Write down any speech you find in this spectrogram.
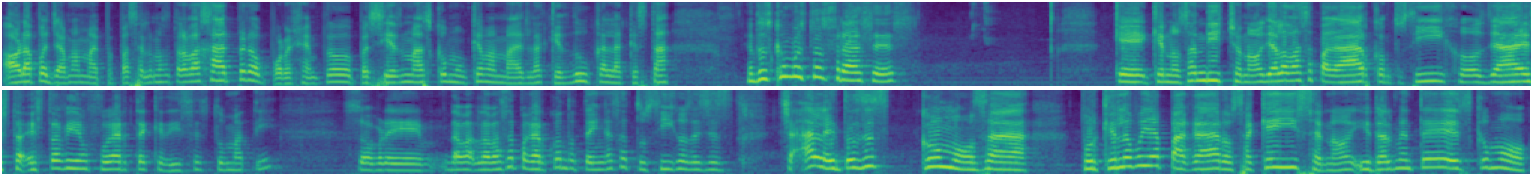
Ahora pues ya mamá y papá salimos a trabajar, pero por ejemplo, pues sí es más común que mamá es la que educa, la que está. Entonces, como estas frases que, que, nos han dicho, ¿no? Ya lo vas a pagar con tus hijos, ya está, está bien fuerte que dices tú, Mati, sobre la, la, vas a pagar cuando tengas a tus hijos, dices, chale, entonces, ¿cómo? O sea, ¿por qué la voy a pagar? O sea, ¿qué hice, no? Y realmente es como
